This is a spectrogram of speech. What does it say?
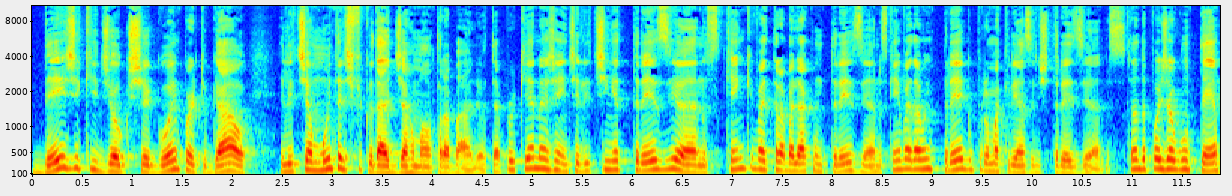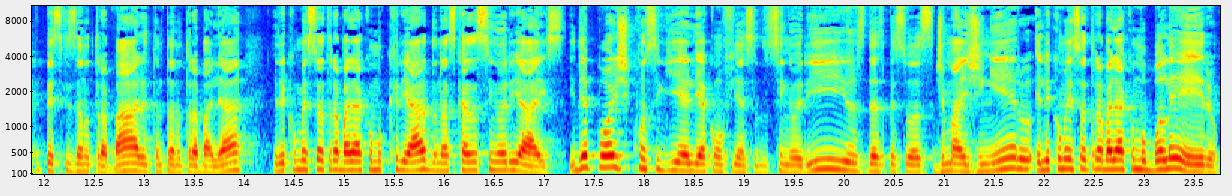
desde que Diogo chegou em Portugal, ele tinha muita dificuldade de arrumar um trabalho. Até porque, né, gente, ele tinha 13 anos. Quem que vai trabalhar com 13 anos? Quem vai dar um emprego para uma criança de 13 anos? Então, depois de algum tempo pesquisando trabalho, tentando trabalhar, ele começou a trabalhar como criado nas casas senhoriais. E depois de conseguir ali a confiança dos senhorios, das pessoas de mais dinheiro, ele começou a trabalhar como boleeiro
